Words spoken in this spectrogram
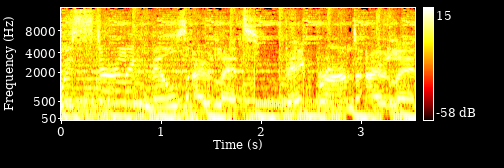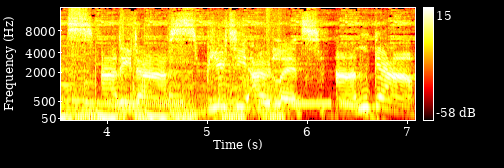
With Sterling Mills Outlets, big brand outlets, Adidas, beauty outlets, and Gap.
